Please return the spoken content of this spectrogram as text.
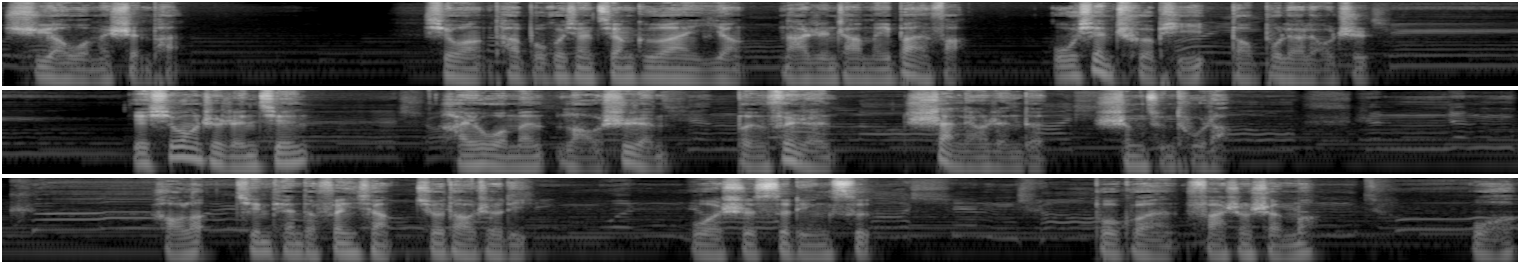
需要我们审判。希望他不会像江歌案一样拿人渣没办法，无限扯皮到不了了之。也希望这人间，还有我们老实人、本分人、善良人的生存土壤。好了，今天的分享就到这里。我是四零四，不管发生什么，我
